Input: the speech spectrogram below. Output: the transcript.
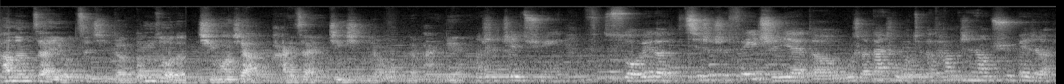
他们在有自己的工作的情况下，还在进行着我们的排练。但是这群所谓的其实是非职业的舞者，但是我觉得他们身上具备着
